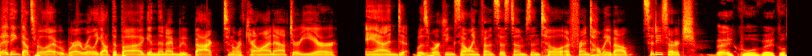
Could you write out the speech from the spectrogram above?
But I think that's really where I really got the bug. And then I moved back to North Carolina after a year and was working selling phone systems until a friend told me about City Search. Very cool. Very cool.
